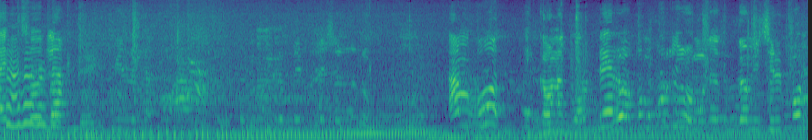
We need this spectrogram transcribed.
ay sud lang. Ambot. Ikaw nag-order. Ako mo, magagamit cellphone.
